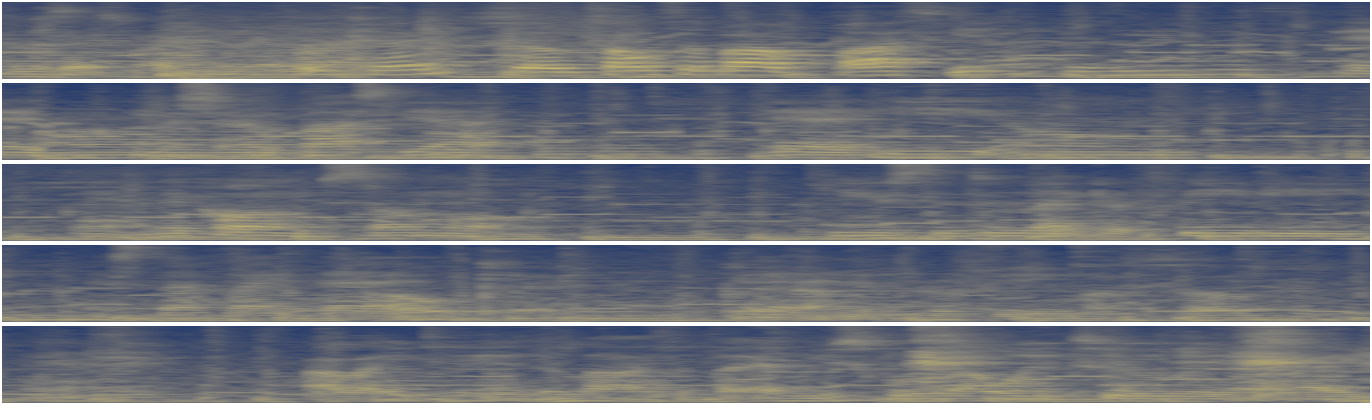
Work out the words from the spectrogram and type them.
Those inspire me a lot. Okay, so tell us about Basquiat. His name is. Yeah, um, Michel Basquiat. Yeah, he um, they call him SAMO. He used to do like graffiti and stuff like that. Okay. Yeah. I'm myself. I like vandalizing, but every school I went to is like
